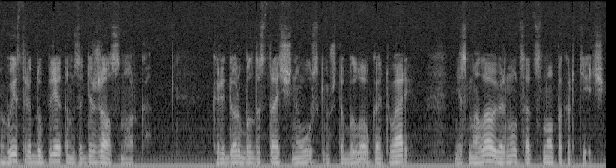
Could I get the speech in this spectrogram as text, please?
Выстрел дуплетом задержал снорка. Коридор был достаточно узким, чтобы ловкая тварь не смогла увернуться от снопа картечи.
